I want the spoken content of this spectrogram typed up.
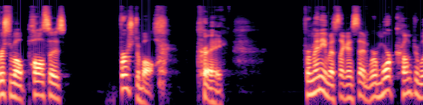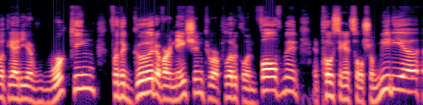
First of all, Paul says, first of all, pray. For many of us, like I said, we're more comfortable with the idea of working for the good of our nation through our political involvement and posting on social media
